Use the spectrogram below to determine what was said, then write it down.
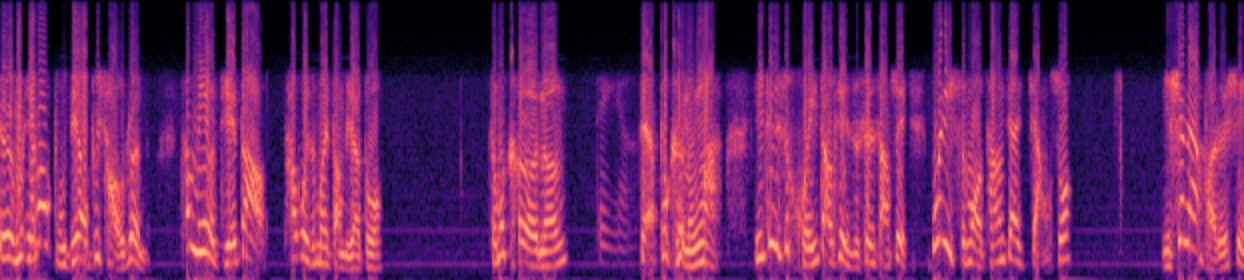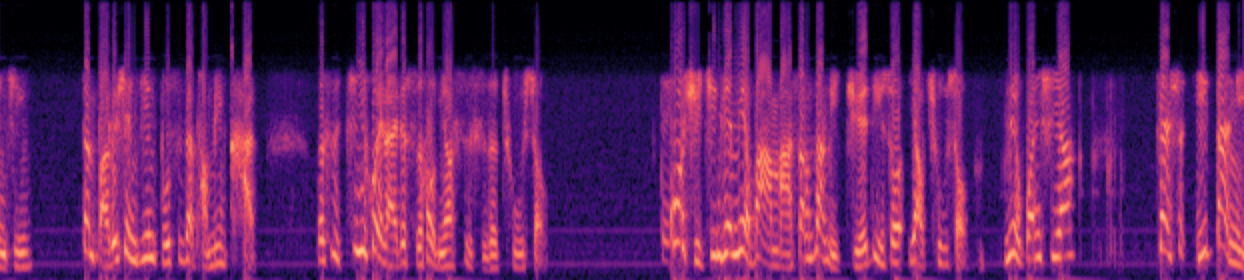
有有没有补跌？我不讨论。它没有跌到，它为什么会涨比较多？怎么可能？对呀，对啊，不可能嘛，一定是回到电子身上。所以为什么我常常在讲说，你现在要保留现金，但保留现金不是在旁边看，而是机会来的时候你要适时的出手。或许今天没有办法马上让你决定说要出手，没有关系啊。但是，一旦你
